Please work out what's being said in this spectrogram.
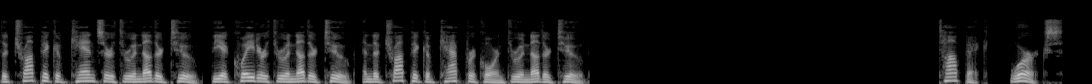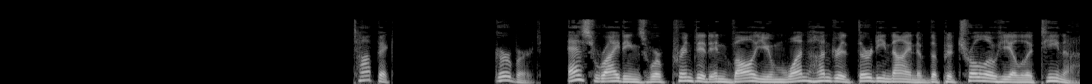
the Tropic of Cancer through another tube, the Equator through another tube, and the Tropic of Capricorn through another tube. Works Gerbert's writings were printed in volume 139 of the Patrologia Latina.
